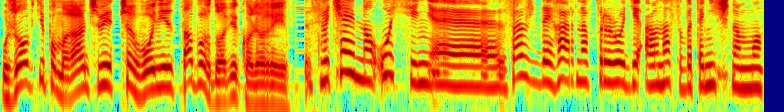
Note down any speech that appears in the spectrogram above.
у жовті, помаранчеві, червоні та бордові кольори. Звичайно, осінь е, завжди гарна в природі, а у нас у ботанічному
